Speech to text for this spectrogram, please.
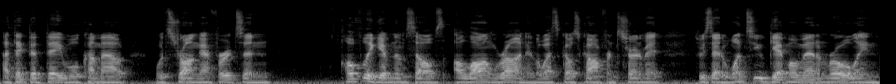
I think that they will come out with strong efforts and hopefully give themselves a long run in the West Coast Conference tournament so we said once you get momentum rolling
